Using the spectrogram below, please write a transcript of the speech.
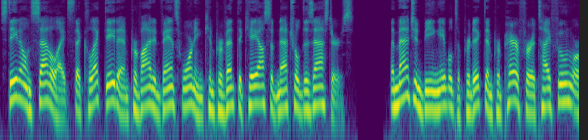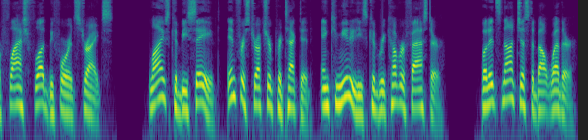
State owned satellites that collect data and provide advance warning can prevent the chaos of natural disasters. Imagine being able to predict and prepare for a typhoon or flash flood before it strikes. Lives could be saved, infrastructure protected, and communities could recover faster. But it's not just about weather.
